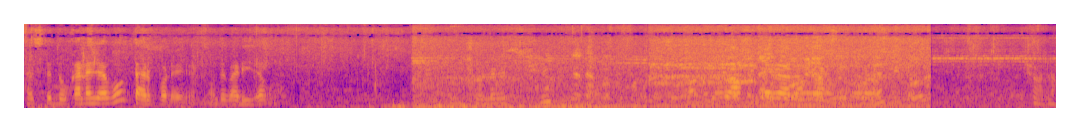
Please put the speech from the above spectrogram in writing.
ফার্স্টে দোকানে যাব তারপরে ওদের বাড়ি যাব। চলে চলো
